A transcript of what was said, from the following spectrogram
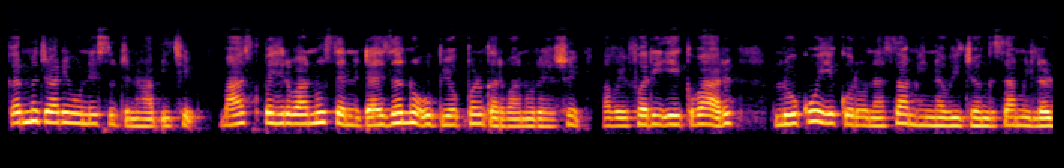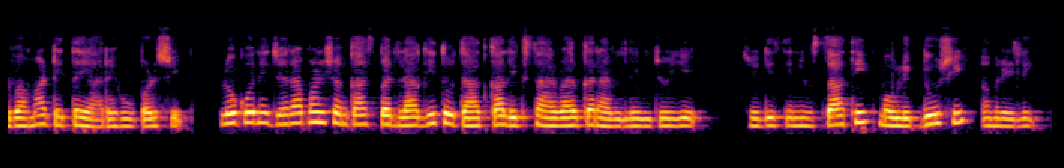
કર્મચારીઓને સૂચના આપી છે. માસ્ક પહેરવાનું સેનિટાઈઝરનો ઉપયોગ પણ કરવાનો રહેશે. હવે ફરી એકવાર લોકોએ કોરોના સામે નવી જંગ સામે લડવા માટે તૈયાર રહેવું પડશે. લોકોને જરા પણ શંકાસ્પદ લાગે તો તાત્કાલિક સારવાર કરાવી લેવી જોઈએ. જેડીસી ન્યૂઝ સાથે મૌલિક દોશી અમરેલી.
